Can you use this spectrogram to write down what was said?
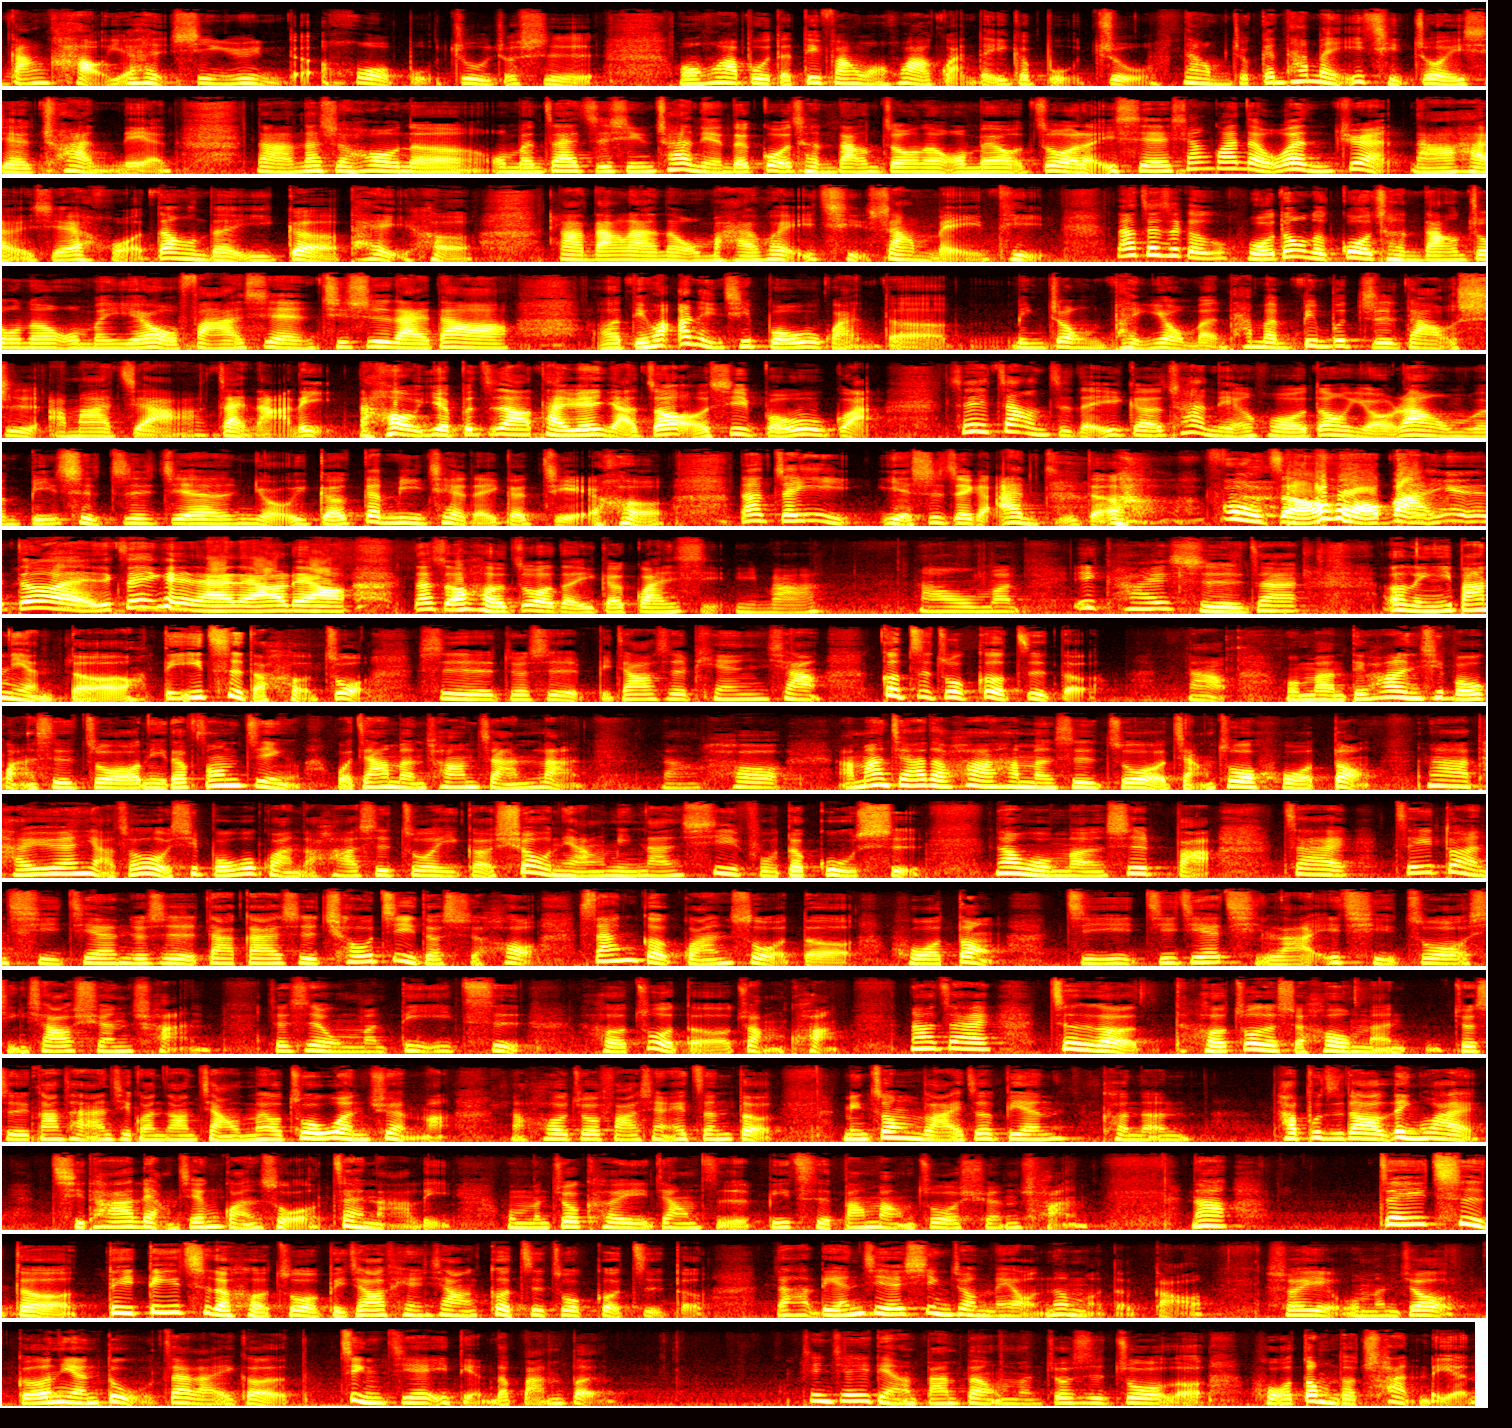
刚好也很幸运的获补助，就是文化部的地方文化馆的一个补助。那我们就跟他们一起做一些串联。那那时候呢，我们在执行串联的过程当中呢，我们有做了一些相关的问卷，然后还有一些活动的一个配合。那当然呢，我们还会一起上媒体。那在这个活动的过程当中呢，我们也有发现，其实来到呃迪化二零七博物馆的。民众朋友们，他们并不知道是阿妈家在哪里，然后也不知道台湾亚洲偶戏博物馆，所以这样子的一个串联活动，有让我们彼此之间有一个更密切的一个结合。那曾毅也是这个案子的负责伙伴，因为对曾毅可以来聊聊那时候合作的一个关系，你吗？好，我们一开始在二零一八年的第一次的合作是，就是比较是偏向各自做各自的。那我们迪化零七博物馆是做你的风景，我家门窗展览。然后阿妈家的话，他们是做讲座活动。那台湾亚洲偶戏博物馆的话，是做一个绣娘闽南戏服的故事。那我们是把在这一段期间，就是大概是秋季的时候，三个馆所的活动集集结起来，一起做行销宣传。这是我们第一次合作的状况。那在这个合作的时候，我们就是刚才安琪馆长讲，我们有做问卷嘛，然后就发现，哎，真的民众来这边，可能他不知道另外其他两间馆所在哪里，我们就可以这样子彼此帮忙做宣传。那这一次的第第一次的合作比较偏向各自做各自的，然后连接性就没有那么的高，所以我们就隔年度再来一个进阶一点的版本。进阶一点的版本，我们就是做了活动的串联。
